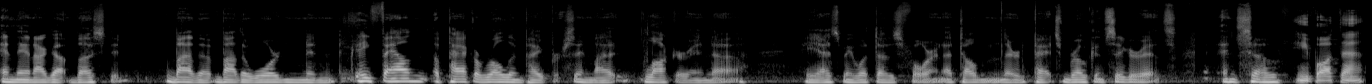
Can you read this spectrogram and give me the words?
and then I got busted by the by the warden, and he found a pack of rolling papers in my locker, and uh, he asked me what those for, and I told him they're to patch broken cigarettes, and so He bought that.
